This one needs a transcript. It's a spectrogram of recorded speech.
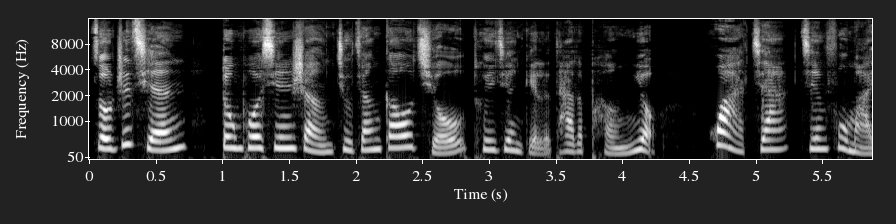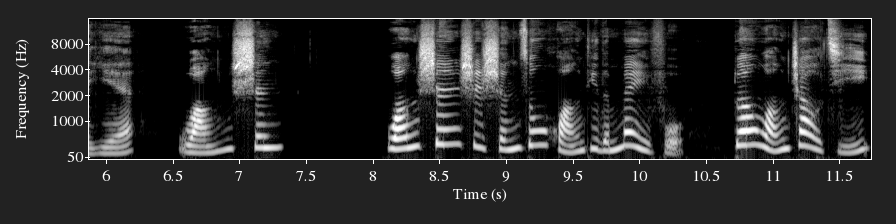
走之前。东坡先生就将高俅推荐给了他的朋友、画家兼驸马爷王申。王申是神宗皇帝的妹夫，端王赵佶，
